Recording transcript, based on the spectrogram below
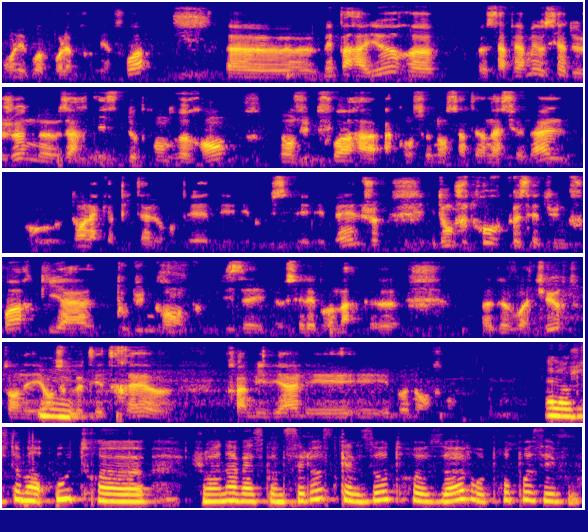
on les voit pour la première fois. Euh, mais par ailleurs, ça permet aussi à de jeunes artistes de prendre rang dans une foire à, consonance internationale dans la capitale européenne et, et, belge. Et donc je trouve que c'est une foire qui a tout d'une grande, comme disait une célèbre marque de voiture, tout en ayant ce côté très euh, familial et, bon enfant. Alors justement, outre euh, Johanna Vasconcelos, quelles autres œuvres proposez-vous?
